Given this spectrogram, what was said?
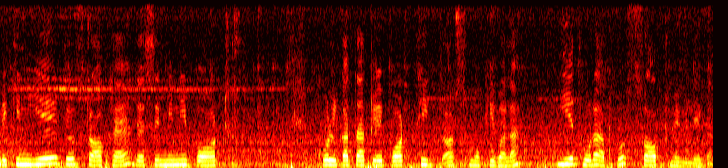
लेकिन ये जो स्टॉक है, जैसे mini pot Kolkata clay pot thick और स्मोकी वाला, ये थोड़ा आपको सॉफ्ट में मिलेगा।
